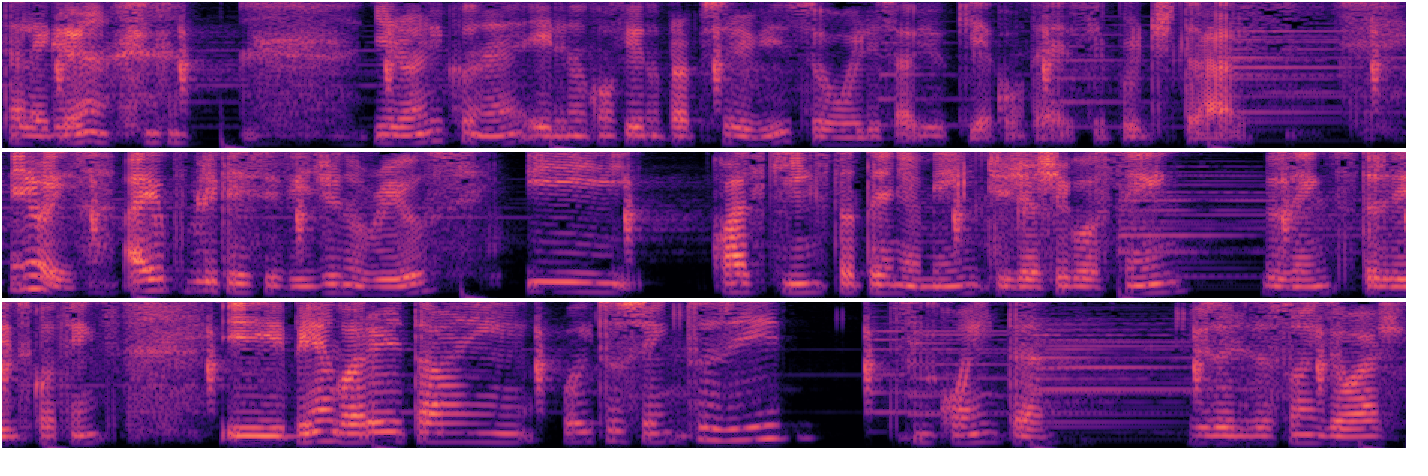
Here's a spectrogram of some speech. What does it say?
Telegram. Irônico, né? Ele não confia no próprio serviço ou ele sabe o que acontece por detrás. Anyways, aí eu publiquei esse vídeo no Reels e quase que instantaneamente já chegou a 100, 200, 300, 400 e bem agora ele tá em 850 visualizações, eu acho.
